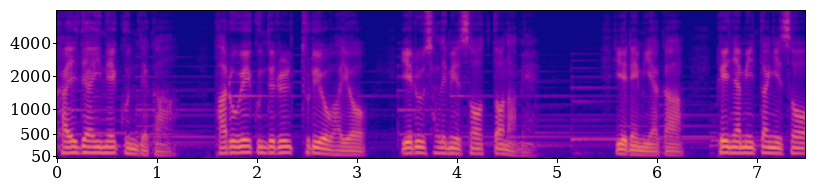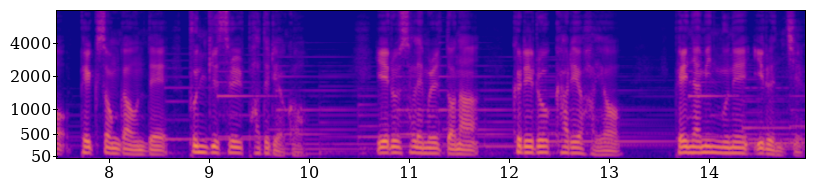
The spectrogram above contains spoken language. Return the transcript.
갈대아인의 군대가 바로의 군대를 두려워하여 예루살렘에서 떠나매 예레미야가 베냐민 땅에서 백성 가운데 분깃을 받으려고 예루살렘을 떠나 그리로 가려 하여 베냐민 문에 이른즉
